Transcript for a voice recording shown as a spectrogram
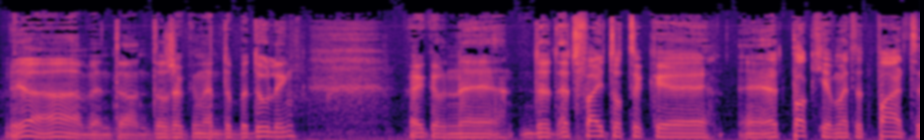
Ja, dat is ook net de bedoeling. Kijk, en, de- het feit dat ik het pakje met het paard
